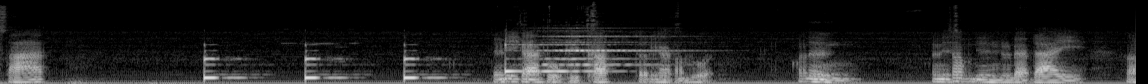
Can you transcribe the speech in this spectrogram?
start จะมีการถูกผิดครับ จะเป็นการสำรวจ ข้อหนึ่งมันมีชอบยืนเป็นแบบใด เรา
